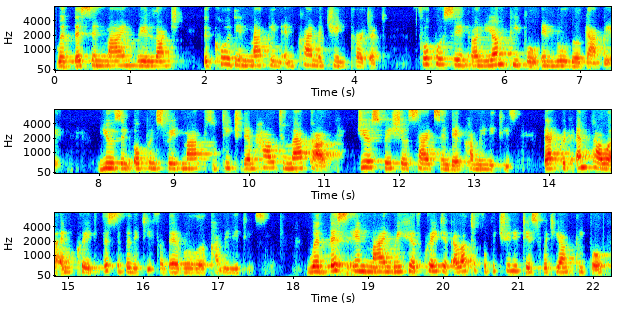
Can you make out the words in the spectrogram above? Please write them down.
With this in mind, we launched the Coding Mapping and Climate Change Project, focusing on young people in rural Gambia, using OpenStreetMaps to teach them how to map out geospatial sites in their communities that could empower and create visibility for their rural communities. With this in mind, we have created a lot of opportunities with young people.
